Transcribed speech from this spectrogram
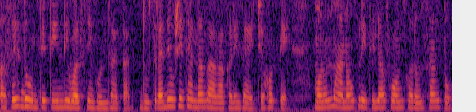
असेच दोन ते तीन दिवस निघून जातात. दुसऱ्या दिवशी त्यांना गावाकडे जायचे होते. म्हणून मानव प्रीतीला फोन करून सांगतो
